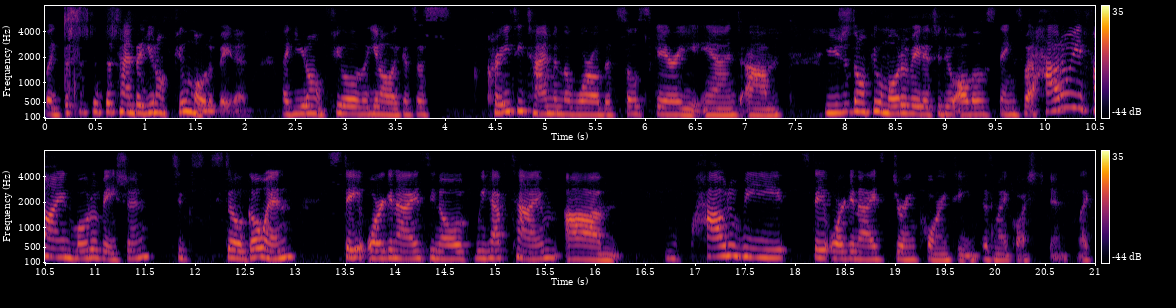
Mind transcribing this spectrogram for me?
like this is just the time that you don't feel motivated. Like you don't feel, you know, like it's this crazy time in the world that's so scary and um, you just don't feel motivated to do all those things. But how do we find motivation to still go in, stay organized? You know, if we have time. Um, how do we stay organized during quarantine is my question like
